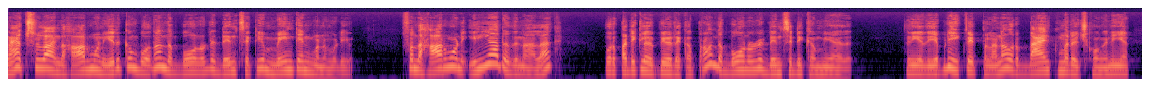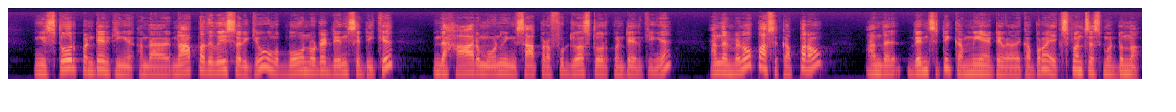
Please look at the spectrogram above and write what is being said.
நேச்சுரலாக அந்த ஹார்மோன் இருக்கும்போது தான் அந்த போனோட டென்சிட்டியை மெயின்டைன் பண்ண முடியும். ஸோ அந்த ஹார்மோன் இல்லாததுனால ஒரு பர்டிகுலர் பீரியடுக்கு அப்புறம் அந்த போனோட டென்சிட்டி கம்மியாகுது. நீங்கள் அதை எப்படி ஈக்குவேட் பண்ணலாம்னா ஒரு பேங்க் மாதிரி வச்சுக்கோங்க. நீங்கள் நீங்கள் ஸ்டோர் பண்ணிட்டே இருக்கீங்க. அந்த நாற்பது வயசு வரைக்கும் உங்கள் போனோட டென்சிட்டிக்கு இந்த ஹார்மோன் நீங்கள் சாப்பிட்ற ஃபுட்லாம் ஸ்டோர் பண்ணிட்டே இருக்கீங்க. அந்த மெனோபாஸுக்கு அப்புறம் அந்த டென்சிட்டி கம்மியாகிட்டே வரதுக்கப்புறம் எக்ஸ்பென்சஸ் மட்டும்தான்.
